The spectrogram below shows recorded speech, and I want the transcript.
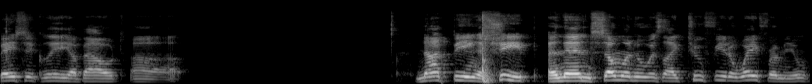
basically about uh, not being a sheep, and then someone who was like two feet away from you,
